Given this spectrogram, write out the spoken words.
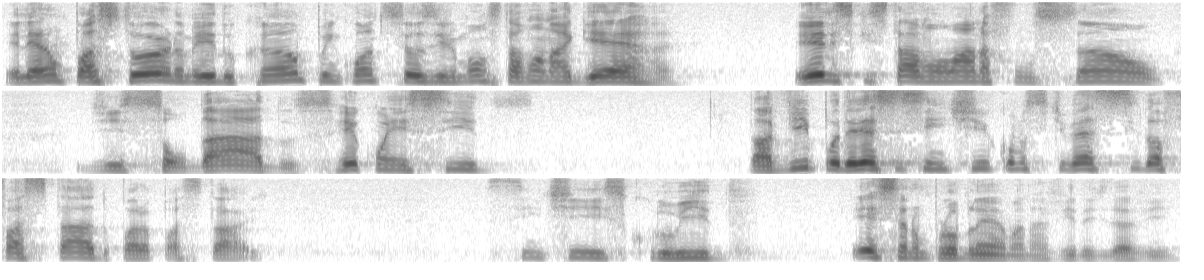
Ele era um pastor no meio do campo, enquanto seus irmãos estavam na guerra. Eles que estavam lá na função de soldados reconhecidos. Davi poderia se sentir como se tivesse sido afastado para a pastagem, se sentir excluído. Esse era um problema na vida de Davi.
